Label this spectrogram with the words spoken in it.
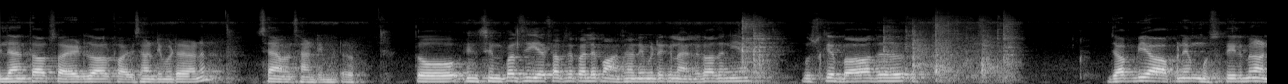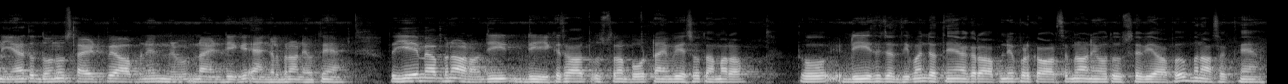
length of sides are five centimetre and seven centimetre तो इन सिंपल सी है, सबसे पहले पाँच सेंटीमीटर की लाइन लगा देनी है। उसके बाद जब भी आपने मुस्तिल बनानी है तो दोनों साइड पे आपने 90 के एंगल बनाने होते हैं। तो ये मैं अब बना रहा हूँ जी डी के साथ, उस तरह बहुत टाइम वेस्ट होता है हमारा। तो डी से जल्दी बन जाते हैं। अगर आपने प्रकार से बनाने हो तो उससे भी आप बना सकते हैं।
